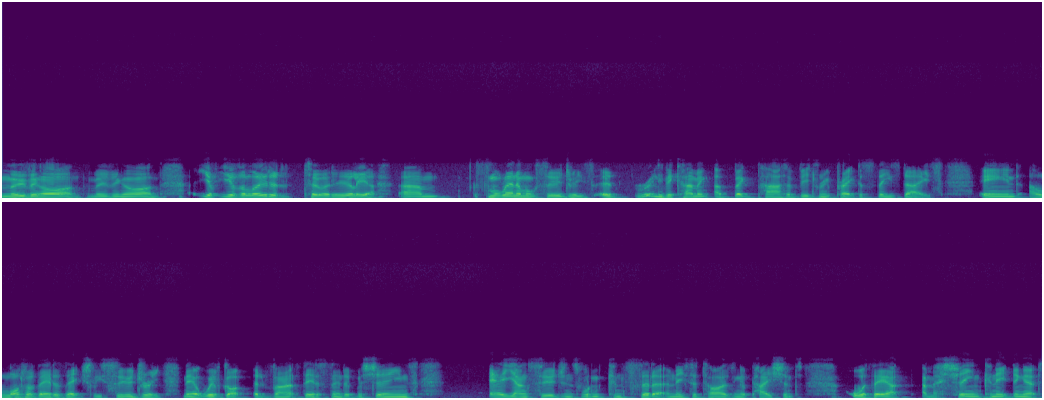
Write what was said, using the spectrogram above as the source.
moving on, moving on. You've, you've alluded to it earlier. Um, small animal surgeries are really becoming a big part of veterinary practice these days, and a lot of that is actually surgery. Now, we've got advanced anaesthetic machines. Our young surgeons wouldn't consider anaesthetising a patient without a machine connecting it,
